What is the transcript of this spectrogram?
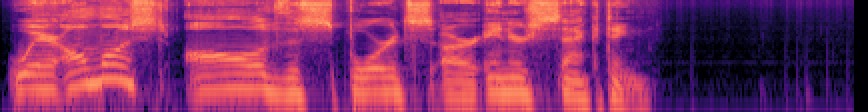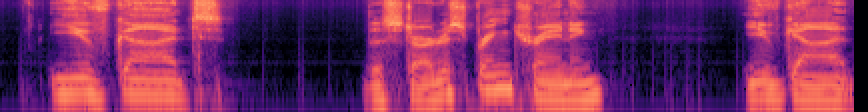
where almost all of the sports are intersecting. You've got the start of spring training, you've got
